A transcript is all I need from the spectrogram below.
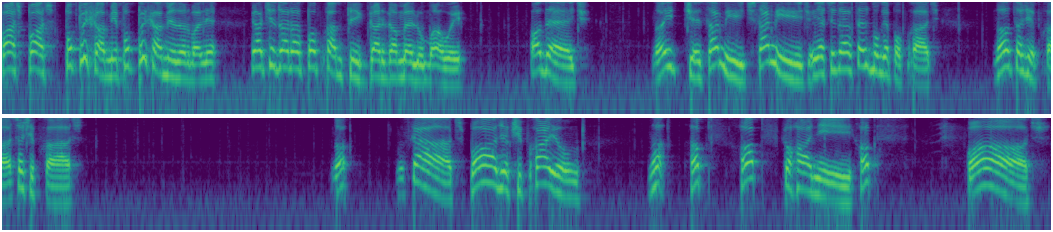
Patrz, patrz, popycha mnie, popycha mnie normalnie. Ja cię zaraz popcham, ty gargamelu mały. Odejdź. No idźcie, sami idź, sami idź. Ja cię teraz też mogę popchać. No, co się pchasz, co się pchasz? No, no skacz, patrz jak się pchają. No, hops, hops, kochani, hops. Patrz.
